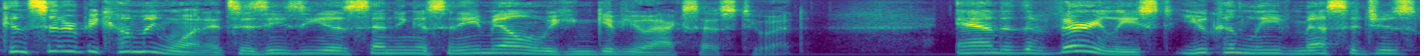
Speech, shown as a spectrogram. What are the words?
consider becoming one. It's as easy as sending us an email and we can give you access to it. And at the very least, you can leave messages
